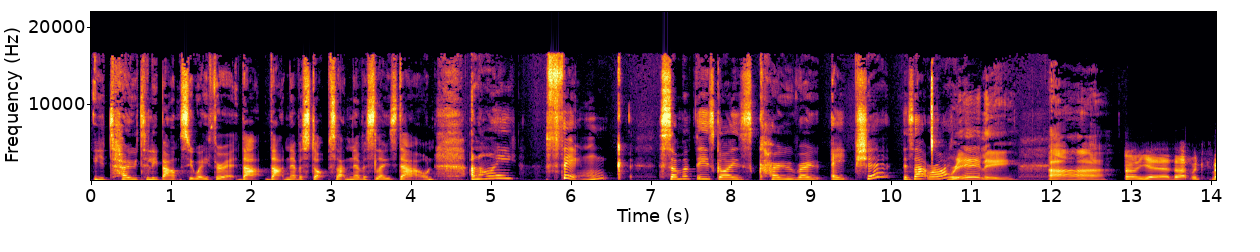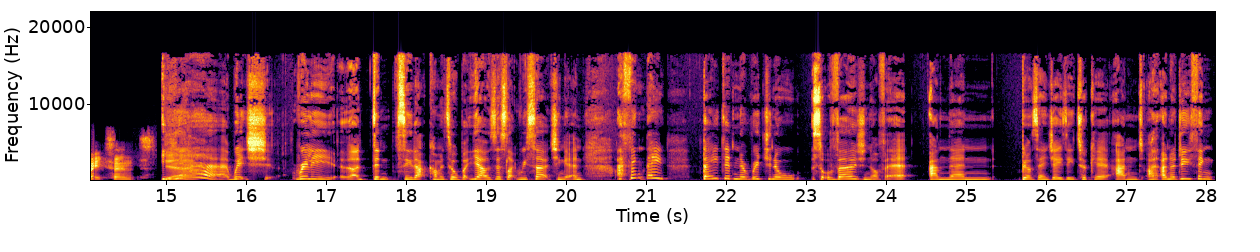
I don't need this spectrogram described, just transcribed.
You totally bounce your way through it. That that never stops. That never slows down. And I think some of these guys co-wrote Ape Shit. Is that right? Really? Ah. Oh yeah, that would make sense. Yeah. Yeah, which really I didn't see that come at all. But yeah, I was just like researching it, and I think they they did an original sort of version of it, and then Beyonce and Jay Z took it, and I, and I do think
